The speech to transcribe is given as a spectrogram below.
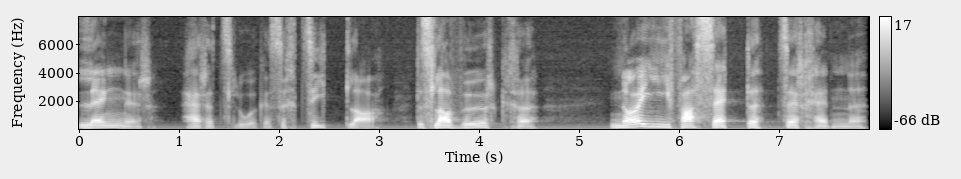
länger herzuschauen, sich Zeit zu lassen, das wirken, neue Facetten zu erkennen.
